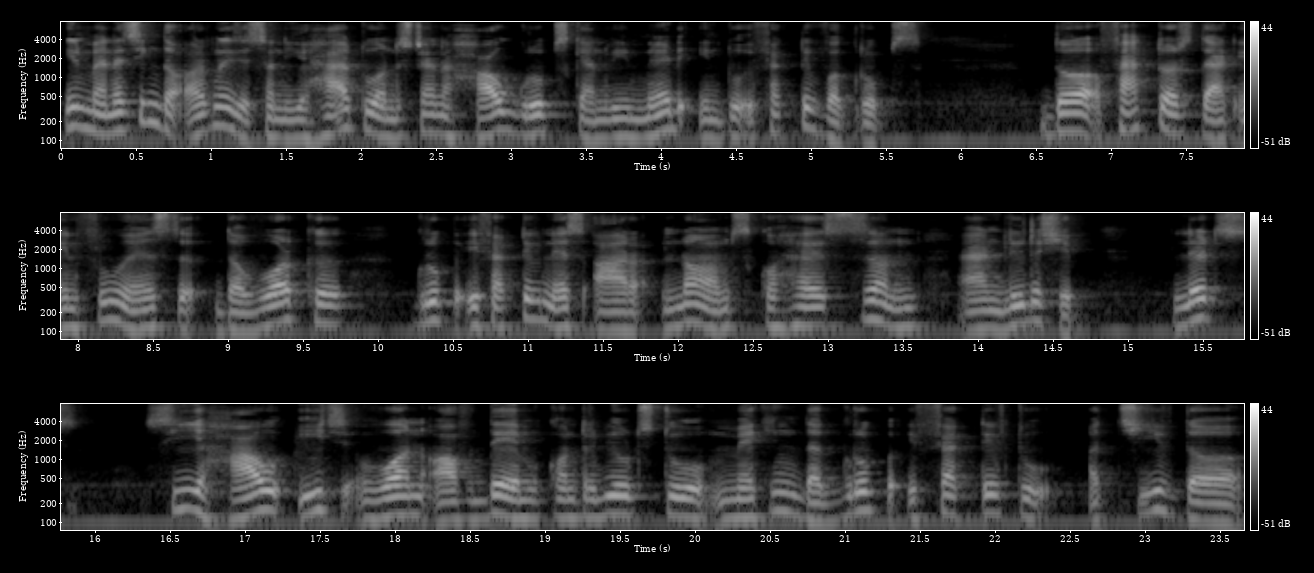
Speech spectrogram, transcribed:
In managing the organization, you have to understand how groups can be made into effective work groups. The factors that influence the work group effectiveness are norms, cohesion, and leadership. Let's see how each one of them contributes to making the group effective to achieve the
